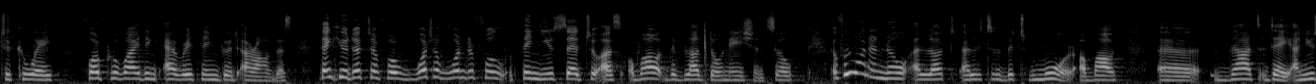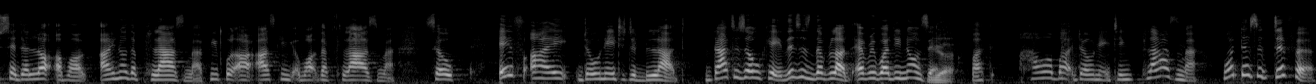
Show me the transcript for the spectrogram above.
to Kuwait for providing everything good around us. Thank you, Doctor, for what a wonderful thing you said to us about the blood donation. So, if we want to know a lot, a little bit more about uh, that day, and you said a lot about, I know the plasma. People are asking about the plasma. So, if I donated blood, that is okay. This is the blood. Everybody knows it. Yeah. But how about donating plasma? What does it differ?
